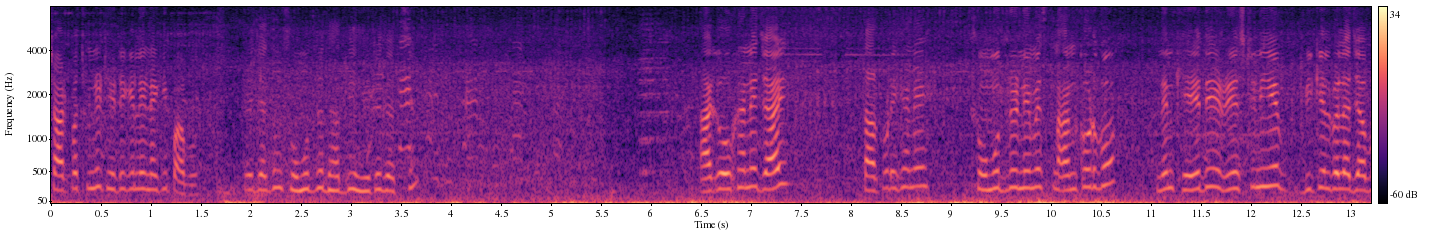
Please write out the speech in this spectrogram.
চার পাঁচ মিনিট হেঁটে গেলে নাকি পাবো। তো এই যে একদম সমুদ্রের ধার দিয়ে হেঁটে যাচ্ছে। আগে ওখানে যাই, তারপর এখানে সমুদ্রে নেমে স্নান করব দেন খেয়ে দিয়ে রেস্ট নিয়ে বিকেলবেলা যাব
